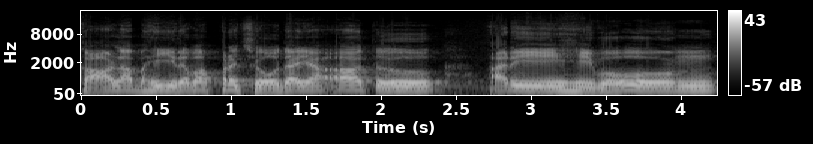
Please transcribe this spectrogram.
కాళభైరవ ప్రచోదయాత్. హరి ఓం.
